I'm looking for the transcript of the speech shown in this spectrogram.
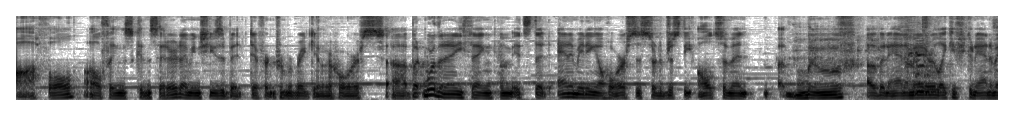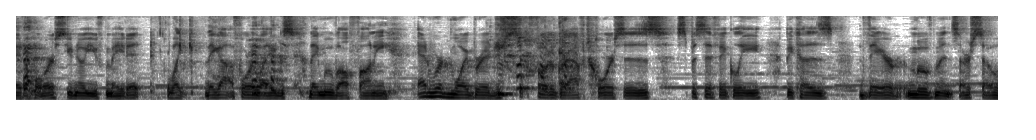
awful, all things considered. I mean, she's a bit different from a regular horse, uh, but more than anything, um, it's that animating a horse is sort of just the ultimate move of an animator. Like if you can animate a horse, you know you've made it. Like they got four legs, they move all funny. Edward Muybridge photographed horses specifically because their movements are so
